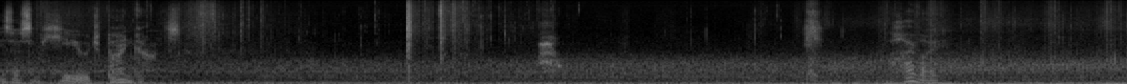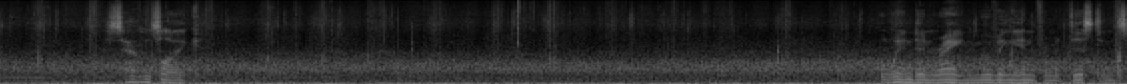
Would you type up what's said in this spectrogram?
These are some huge pine cones. Wow. The highway sounds like wind and rain moving in from a distance.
